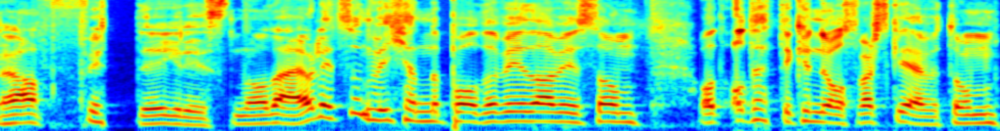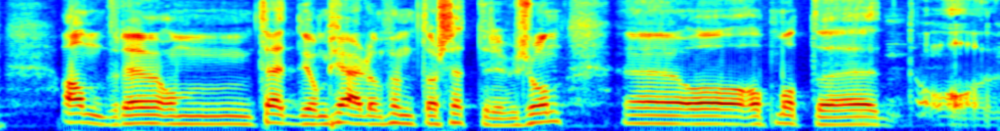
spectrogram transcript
Ja, fytti grisen. Og det er jo litt sånn vi kjenner på det, vi da, vi som Og, og dette kunne jo også vært skrevet om andre, om tredje, om fjerde, om femte og sjette revisjon. eh, og, og på en måte og,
